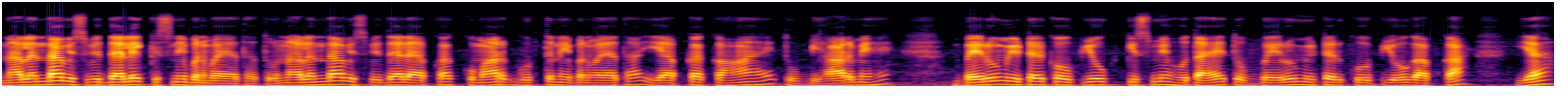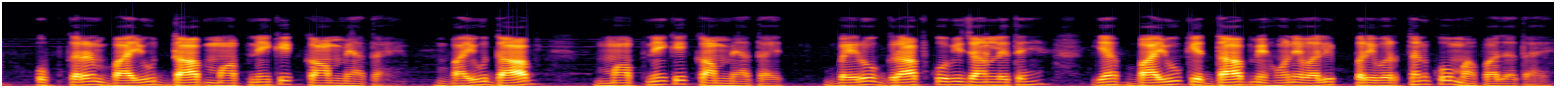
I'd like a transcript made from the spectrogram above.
नालंदा विश्वविद्यालय किसने बनवाया था? तो नालंदा विश्वविद्यालय आपका कुमार गुप्त ने बनवाया था। ये आपका कहाँ है? तो बिहार में है। बैरोमीटर का उपयोग किसमें होता है? तो बैरोमीटर का उपयोग आपका यह उपकरण वायु दाब मापने के काम में आता है। वायु दाब मापने के काम में आता है। बैरोग्राफ को भी जान लेते हैं। यह वायु के दाब में होने वाली परिवर्तन को मापा जाता है।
